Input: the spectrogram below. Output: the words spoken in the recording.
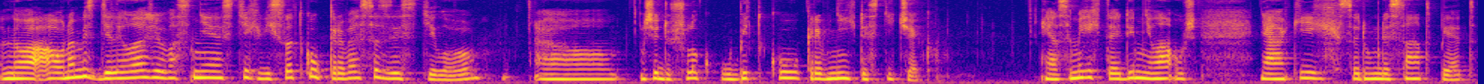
No a ona mi sdělila, že vlastně z těch výsledků krve se zjistilo, eh, že došlo k úbytku krevních destiček. Já jsem jich tehdy měla už nějakých 75.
